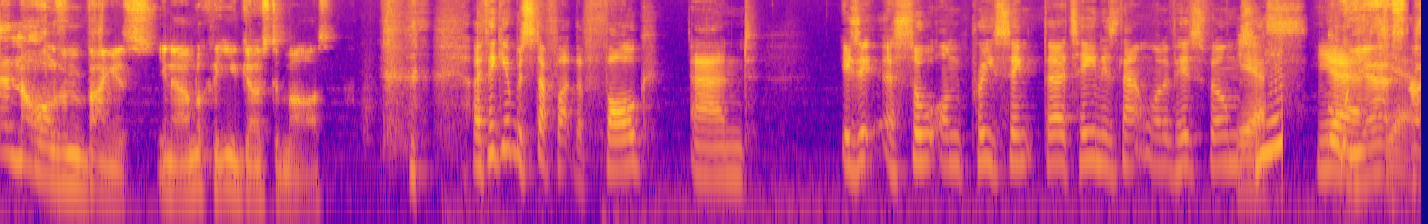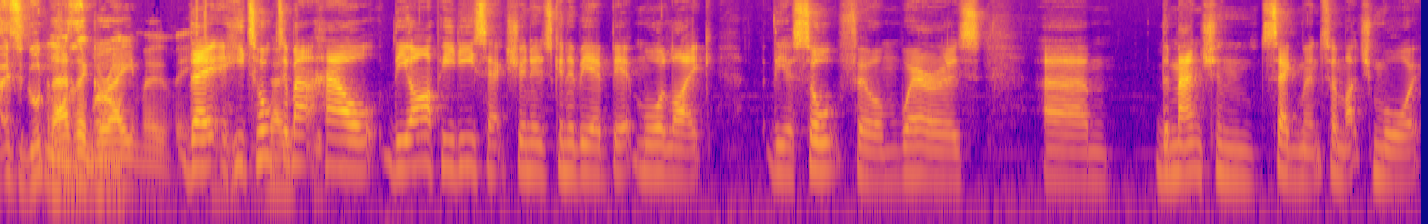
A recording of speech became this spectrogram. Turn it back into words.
you know, not all of them bangers. You know, I'm looking at you, Ghost of Mars. I think it was stuff like The Fog and is it Assault on Precinct 13? Is that one of his films? Yes. Yeah. Oh, yes, Yes. that is a good one. That's as a well. great movie. They, he talked Very about good. how the RPD section is going to be a bit more like the Assault film, whereas um, the Mansion segments are much more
